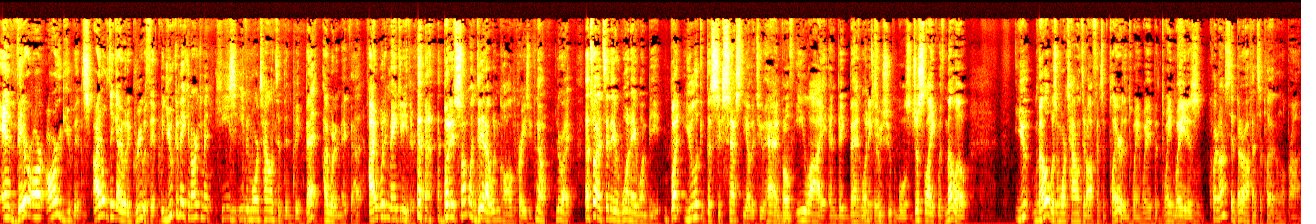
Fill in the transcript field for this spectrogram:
And there are arguments. I don't think I would agree with it, but you can make an argument he's even more talented than Big Ben. I wouldn't make that. I wouldn't make it either. but if someone did, I wouldn't call him crazy for it. No, you're right. That's why I'd say they were one A, one B. But you look at the success the other two had, both Eli and Big Ben Mm-hmm. Winning two. two Super Bowls, just like with Melo. You Melo was a more talented offensive player than Dwyane Wade, but Dwyane Wade is Quite honestly, a better offensive player than LeBron.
